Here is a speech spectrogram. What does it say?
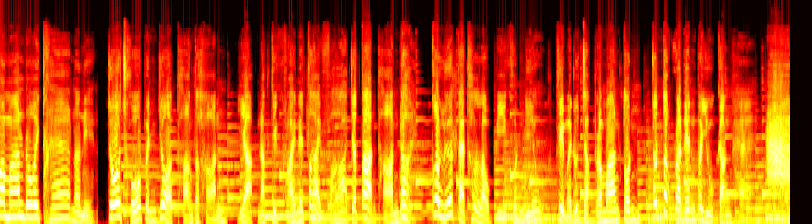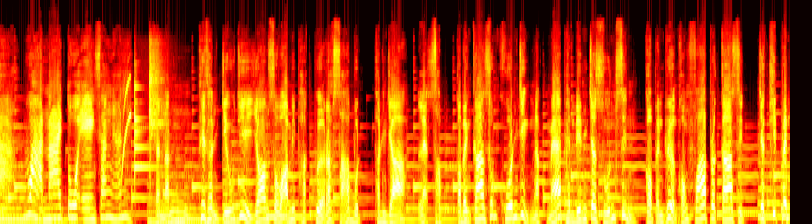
ประมาณโดยแท้นะนี่ โจโฉเป็นยอดทางทหาร ยากนักที่ใครในใต้ฟ้าจะต้านทานได้ ก็เหลือแต่ท่านเหล่าปีคนเดียว ที่ไม่รู้จักประมาณตน จนต้องกระเด็นไปอยู่กังแฮอ่า ว่านายตัวเองซะงั้น ฉะนั้นที่ท่านจิวยี่ยอมสวามิภักดิ์เพื่อรักษาบุตรพัญญาและทรัพย์ก็เป็นการสมควรยิ่งนักแม้แผ่นดินจะสูญสิ้น ก็เป็นเรื่องของฟ้าประกาศสิทธิ์จะคิดเป็น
